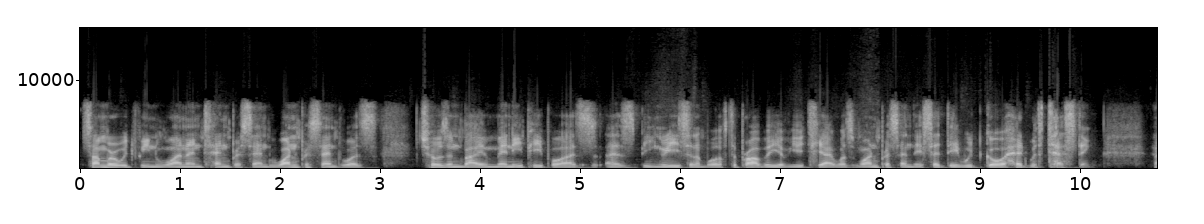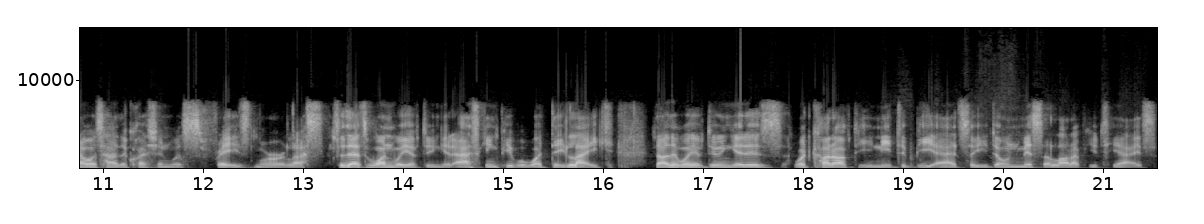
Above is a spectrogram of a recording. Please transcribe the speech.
somewhere between one and ten percent. One percent was chosen by many people as as being reasonable. If the probability of UTI was one percent, they said they would go ahead with testing. That was how the question was phrased, more or less. So that's one way of doing it, asking people what they like. The other way of doing it is what cutoff do you need to be at so you don't miss a lot of UTIs?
